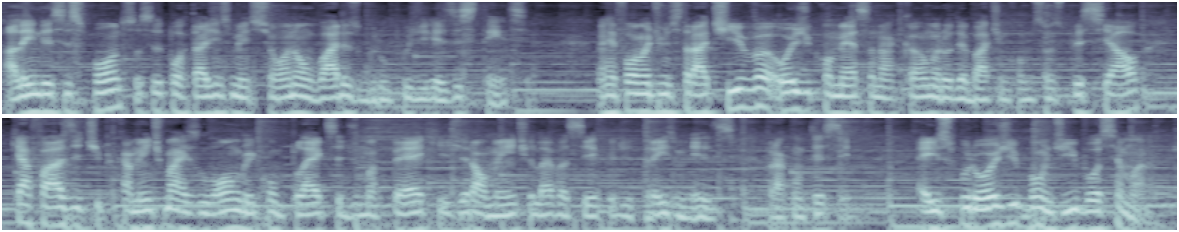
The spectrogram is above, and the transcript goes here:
Além desses pontos, as reportagens mencionam vários grupos de Na reforma administrativa, hoje começa na Câmara o debate em comissão especial, que é a fase tipicamente mais longa e complexa de uma PEC e geralmente leva cerca de três meses para acontecer. É isso por hoje, bom dia e boa semana.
